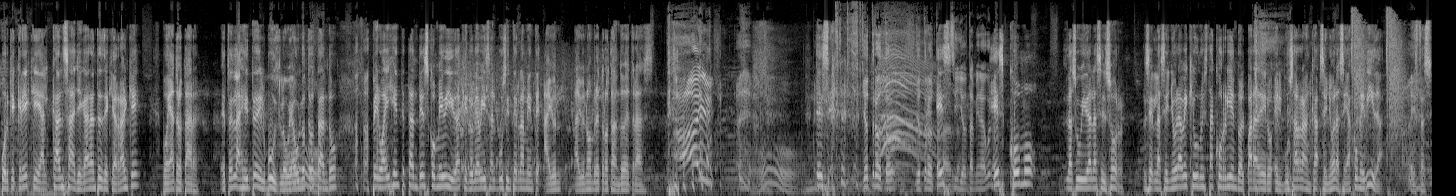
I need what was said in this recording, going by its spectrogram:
porque cree que alcanza a llegar antes de que arranque? Voy a trotar. Entonces la gente del bus lo ve a uno Oh. trotando, pero hay gente tan descomedida que no le avisa al bus internamente, hay un, hay un hombre trotando detrás. ¡Ay! Es, Yo troto, yo troto. Es-. Sí, yo también hago el- es como la subida al ascensor. O sea, la señora ve que uno está corriendo al paradero, el bus arranca, señora, sea comedida. Estas,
